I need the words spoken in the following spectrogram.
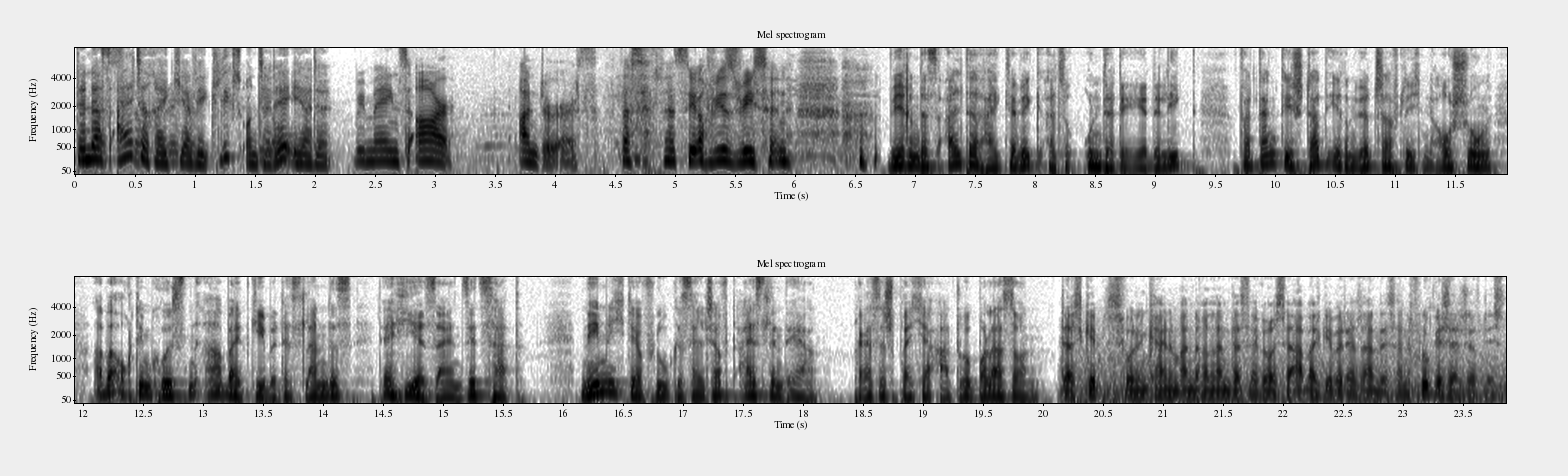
denn das alte Reykjavik liegt unter der Erde. Während das alte Reykjavik also unter der Erde liegt, verdankt die Stadt ihren wirtschaftlichen Aufschwung aber auch dem größten Arbeitgeber des Landes, der hier seinen Sitz hat nämlich der Fluggesellschaft Iceland Air. Pressesprecher Arthur Bollason. Das gibt es wohl in keinem anderen Land, dass der größte Arbeitgeber des Landes eine Fluggesellschaft ist.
